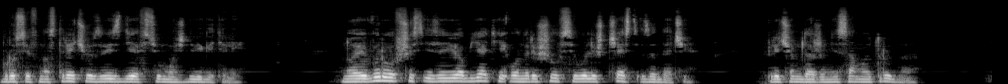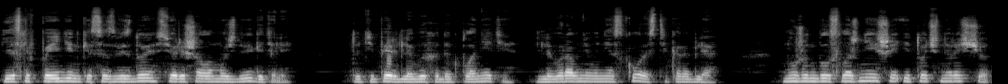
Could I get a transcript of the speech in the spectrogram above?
бросив навстречу звезде всю мощь двигателей. Но и вырвавшись из ее объятий, он решил всего лишь часть задачи, причем даже не самую трудную. Если в поединке со звездой все решала мощь двигателей, то теперь для выхода к планете, для выравнивания скорости корабля нужен был сложнейший и точный расчет,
